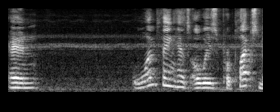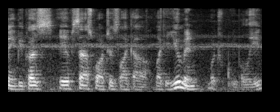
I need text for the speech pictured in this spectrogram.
And one thing has always perplexed me because if Sasquatch is like a like a human, which we believe,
